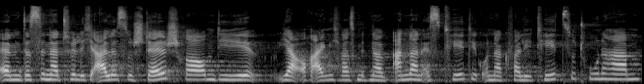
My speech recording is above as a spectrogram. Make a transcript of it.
Ähm, das sind natürlich alles so Stellschrauben, die ja auch eigentlich was mit einer anderen Ästhetik und einer Qualität zu tun haben.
